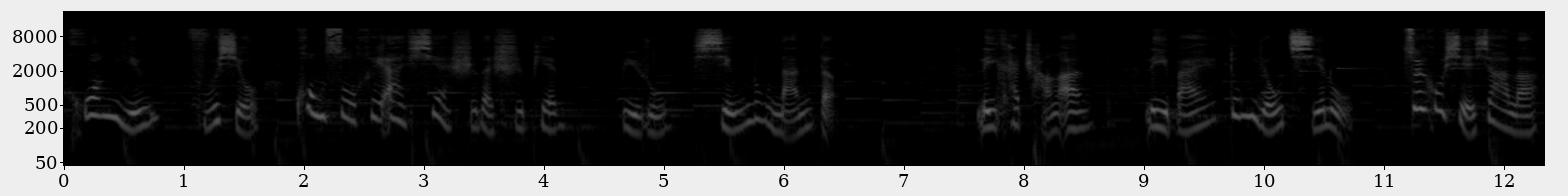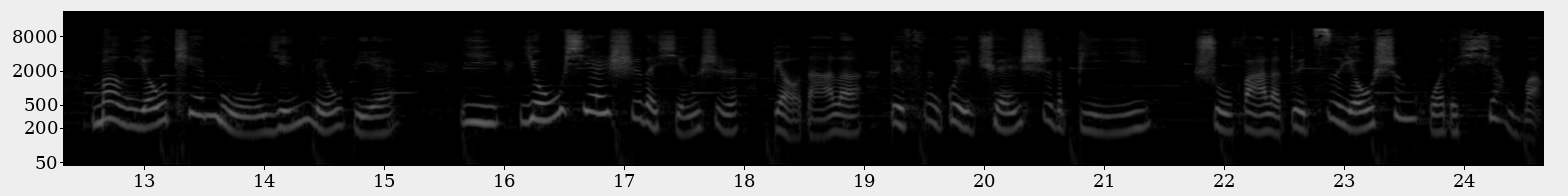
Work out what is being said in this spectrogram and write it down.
荒淫腐朽、控诉黑暗现实的诗篇，比如《行路难》等。离开长安，李白东游齐鲁，最后写下了《梦游天姥吟留别》，以游仙诗的形式。表达了对富贵权势的鄙夷，抒发了对自由生活的向往。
